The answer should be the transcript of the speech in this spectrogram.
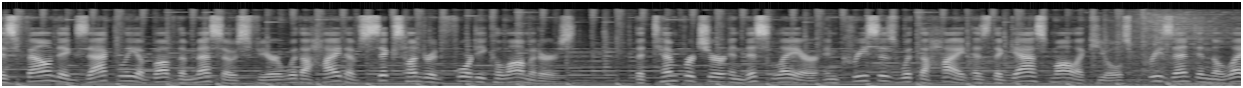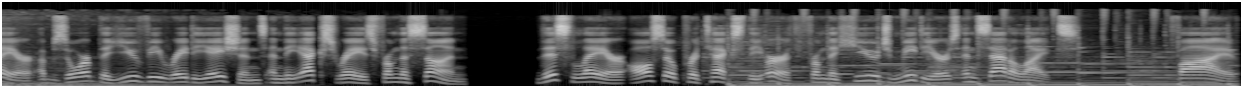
is found exactly above the mesosphere with a height of 640 kilometers. The temperature in this layer increases with the height as the gas molecules present in the layer absorb the UV radiations and the X-rays from the Sun. This layer also protects the Earth from the huge meteors and satellites. 5.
